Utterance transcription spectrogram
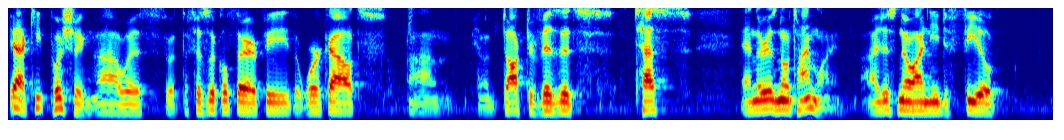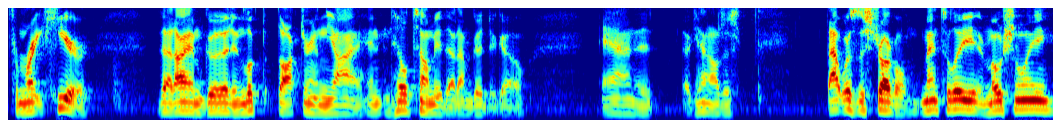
Yeah, keep pushing uh, with, with the physical therapy, the workouts, um, you know, doctor visits, tests, and there is no timeline. I just know I need to feel from right here that I am good and look the doctor in the eye, and he'll tell me that I'm good to go. And it, again, I'll just that was the struggle mentally, emotionally,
